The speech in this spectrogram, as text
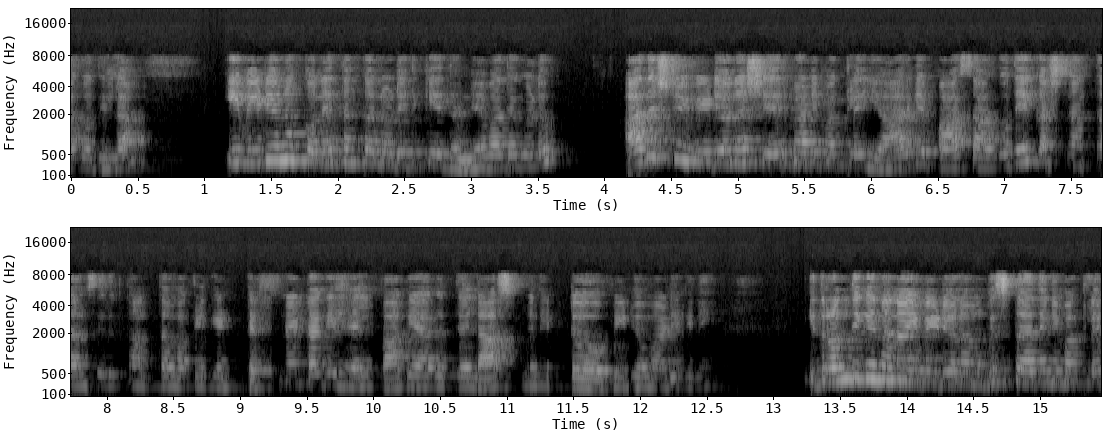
ಆಗೋದಿಲ್ಲ. ಈ ವಿಡಿಯೋನ ಕೊನೆ ತನಕ ನೋಡಿದಕ್ಕೆ ಧನ್ಯವಾದಗಳು. ಆದಷ್ಟು ಈ ವಿಡಿಯೋನ ಶೇರ್ ಮಾಡಿ ಮಕ್ಕಳೇ ಯಾರಿಗೆ ಪಾಸ್ ಆಗೋದೇ ಕಷ್ಟ ಅಂತ ಅನ್ಸಿರುತ್ತೋ ಅಂತ ಮಕ್ಕಳಿಗೆ ಡೆಫಿನೆಟ್ ಆಗಿ ಹೆಲ್ಪ್ ಆಗೇ ಆಗುತ್ತೆ. ಲಾಸ್ಟ್ ಮಿನಿಟ್ ವಿಡಿಯೋ ಮಾಡಿದ್ದೀನಿ ಇದರೊಂದಿಗೆ ನಾನು ಈ ವಿಡಿಯೋನ ಮುಗಿಸ್ತಾ ಇದ್ದೀನಿ ಮಕ್ಕಳೇ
